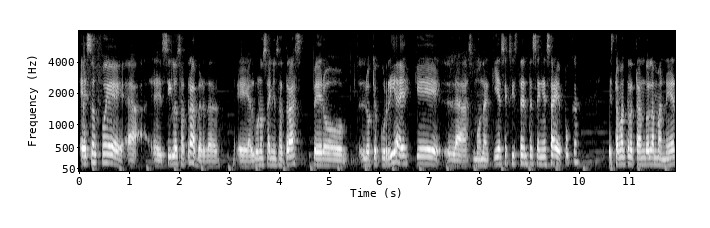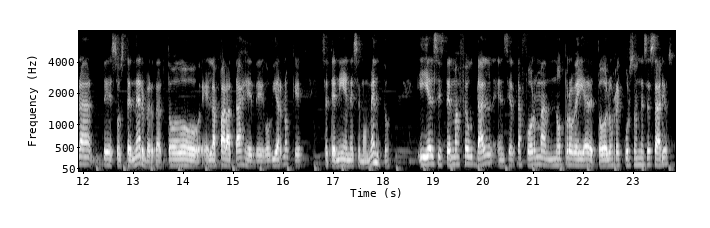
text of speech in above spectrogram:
Eso fue ah, eh, siglos atrás, ¿verdad? Eh, algunos años atrás, pero lo que ocurría es que las monarquías existentes en esa época estaban tratando la manera de sostener, ¿verdad? Todo el aparataje de gobierno que se tenía en ese momento. Y el sistema feudal, en cierta forma, no proveía de todos los recursos necesarios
